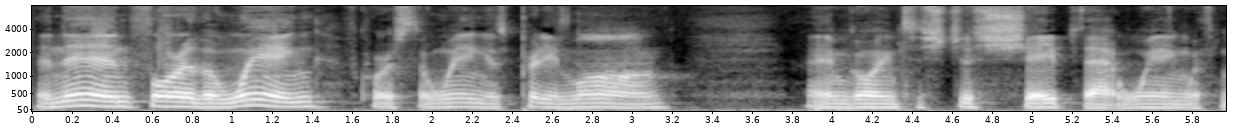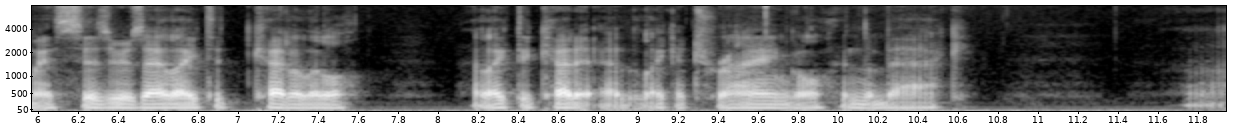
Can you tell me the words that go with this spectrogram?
And then for the wing, of course the wing is pretty long. I am going to just shape that wing with my scissors. I like to cut a little, I like to cut it like a triangle in the back. Uh,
